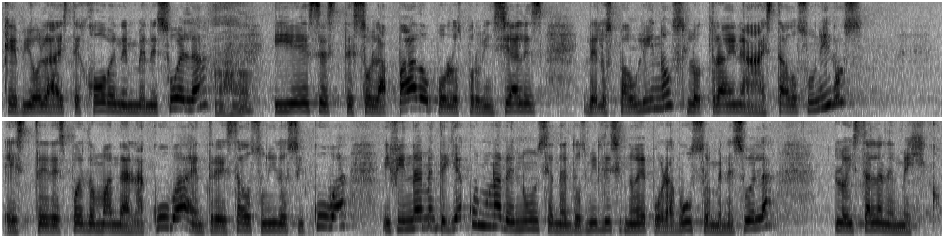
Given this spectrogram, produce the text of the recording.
que viola a este joven en Venezuela y es este solapado por los provinciales de los paulinos, lo traen a Estados Unidos. Este, después lo mandan a Cuba, entre Estados Unidos y Cuba, y finalmente ya con una denuncia en el 2019 por abuso en Venezuela, lo instalan en México.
